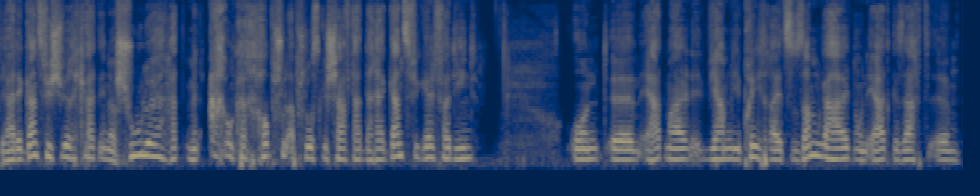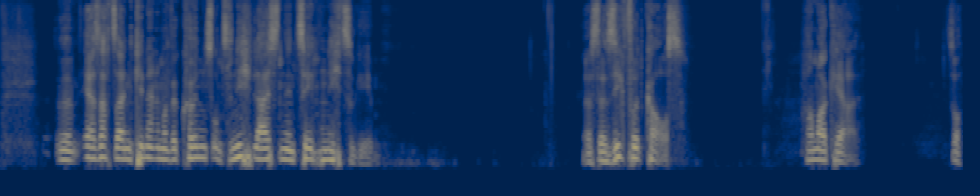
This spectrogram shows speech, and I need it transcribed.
Der hatte ganz viel Schwierigkeiten in der Schule, hat mit Ach und Krach Hauptschulabschluss geschafft, hat nachher ganz viel Geld verdient. Und äh, er hat mal, wir haben die Predigtreihe zusammengehalten und er hat gesagt, äh, äh, er sagt seinen Kindern immer, wir können es uns nicht leisten, den Zehnten nicht zu geben. Das ist der Siegfried Kaus. Hammer Kerl. So,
